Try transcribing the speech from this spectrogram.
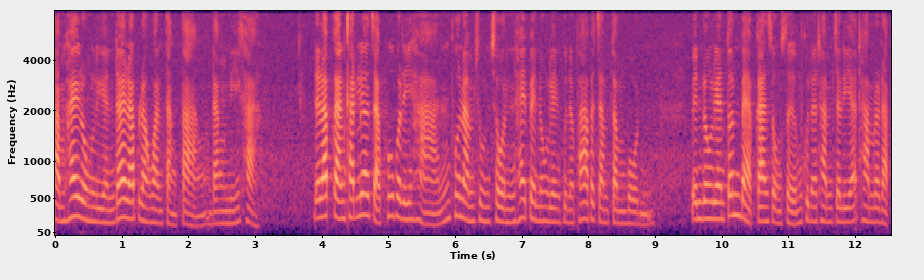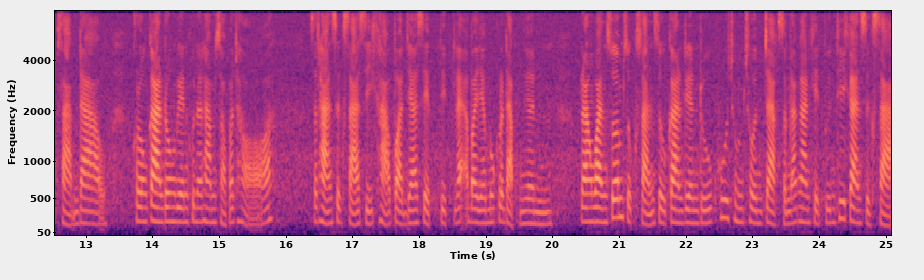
ทำให้โรงเรียนได้รับรางวัลต่างๆ ดังนี้ค่ะ ได้รับการคัดเลือกจากผู้บริหาร ผู้นำชุมชน ให้เป็นโรงเรียนคุณภาพประจำตำบล เป็นโรงเรียนต้นแบบการส่งเสริมคุณธรรมจริยธรรมระดับ 3 ดาว ครงการโรงเรียนคุณธรรมสพทสถานศึกษาสีขาวปลอดยาเสพติด และอบายมุกระดับเงิน รางวัลส้วมสุขสันต์สู่การเรียนรู้คู่ชุมชน จากสำนักงานเขตพื้นที่การศึกษา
